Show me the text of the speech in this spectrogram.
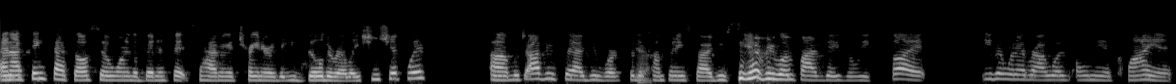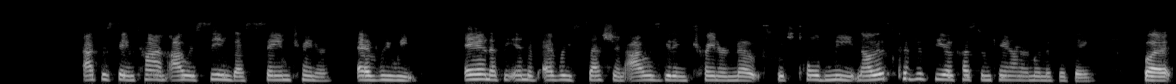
And I think that's also one of the benefits to having a trainer that you build a relationship with. Um, which obviously I do work for the Yeah. company, so I do see everyone five days a week. But even whenever I was only a client, at the same time, I was seeing the same trainer every week. And at the end of every session, I was getting trainer notes, which told me now this could just be a custom Canine Unlimited thing, but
